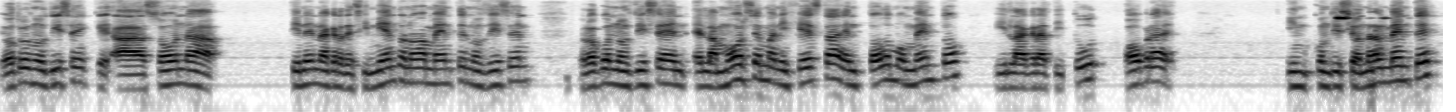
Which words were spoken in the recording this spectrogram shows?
y otros nos dicen que uh, son, tienen agradecimiento nuevamente, nos dicen, luego nos dicen, el amor se manifiesta en todo momento y la gratitud obra incondicionalmente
